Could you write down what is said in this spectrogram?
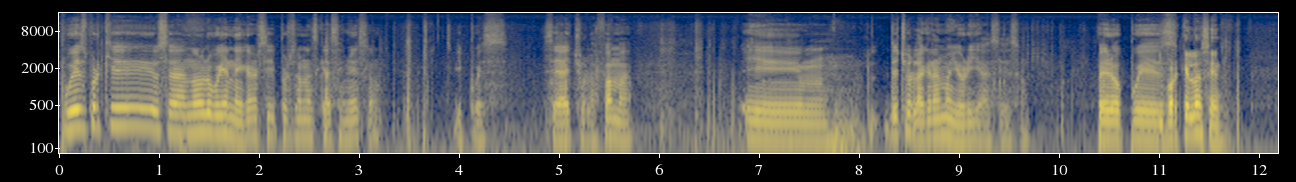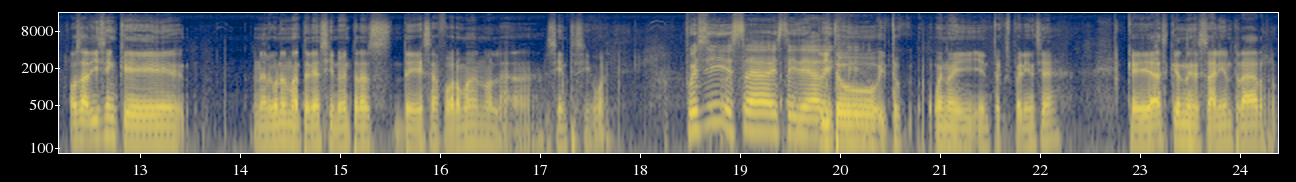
Pues porque, o sea, no lo voy a negar si hay personas que hacen eso. Y pues se ha hecho la fama. Em, de hecho, la gran mayoría hace eso. Pero pues... ¿Y por qué lo hacen? O sea, dicen que en algunas materias si no entras de esa forma no la sientes igual. Pues sí, está esta idea de Y tú, que... y tú, bueno, y, y en tu experiencia, ¿creías que es necesario entrar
